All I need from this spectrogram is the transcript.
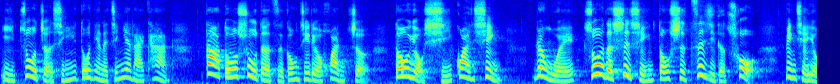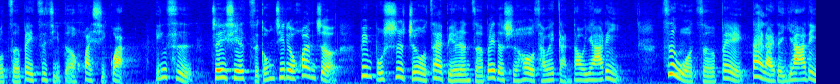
以作者行医多年的经验来看，大多数的子宫肌瘤患者都有习惯性认为所有的事情都是自己的错，并且有责备自己的坏习惯。因此，这些子宫肌瘤患者。并不是只有在别人责备的时候才会感到压力，自我责备带来的压力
